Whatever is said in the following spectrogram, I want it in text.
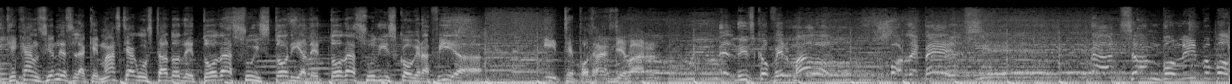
y qué canción es la que más te ha gustado de toda su historia, de toda su discografía. Y te podrás llevar el disco firmado por Depeche. That's unbelievable.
